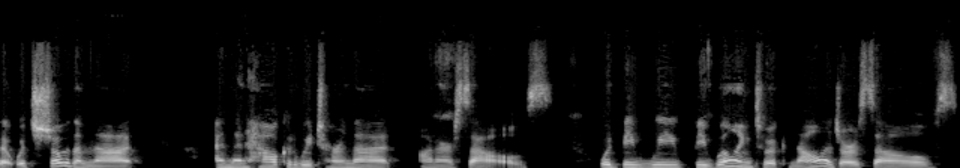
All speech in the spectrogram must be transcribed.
that would show them that? And then how could we turn that on ourselves? Would be we be willing to acknowledge ourselves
